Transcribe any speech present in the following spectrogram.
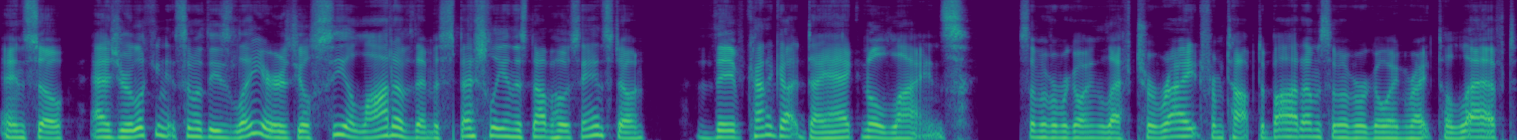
And so as you're looking at some of these layers, you'll see a lot of them, especially in this Navajo sandstone. They've kind of got diagonal lines. Some of them are going left to right from top to bottom. Some of them are going right to left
